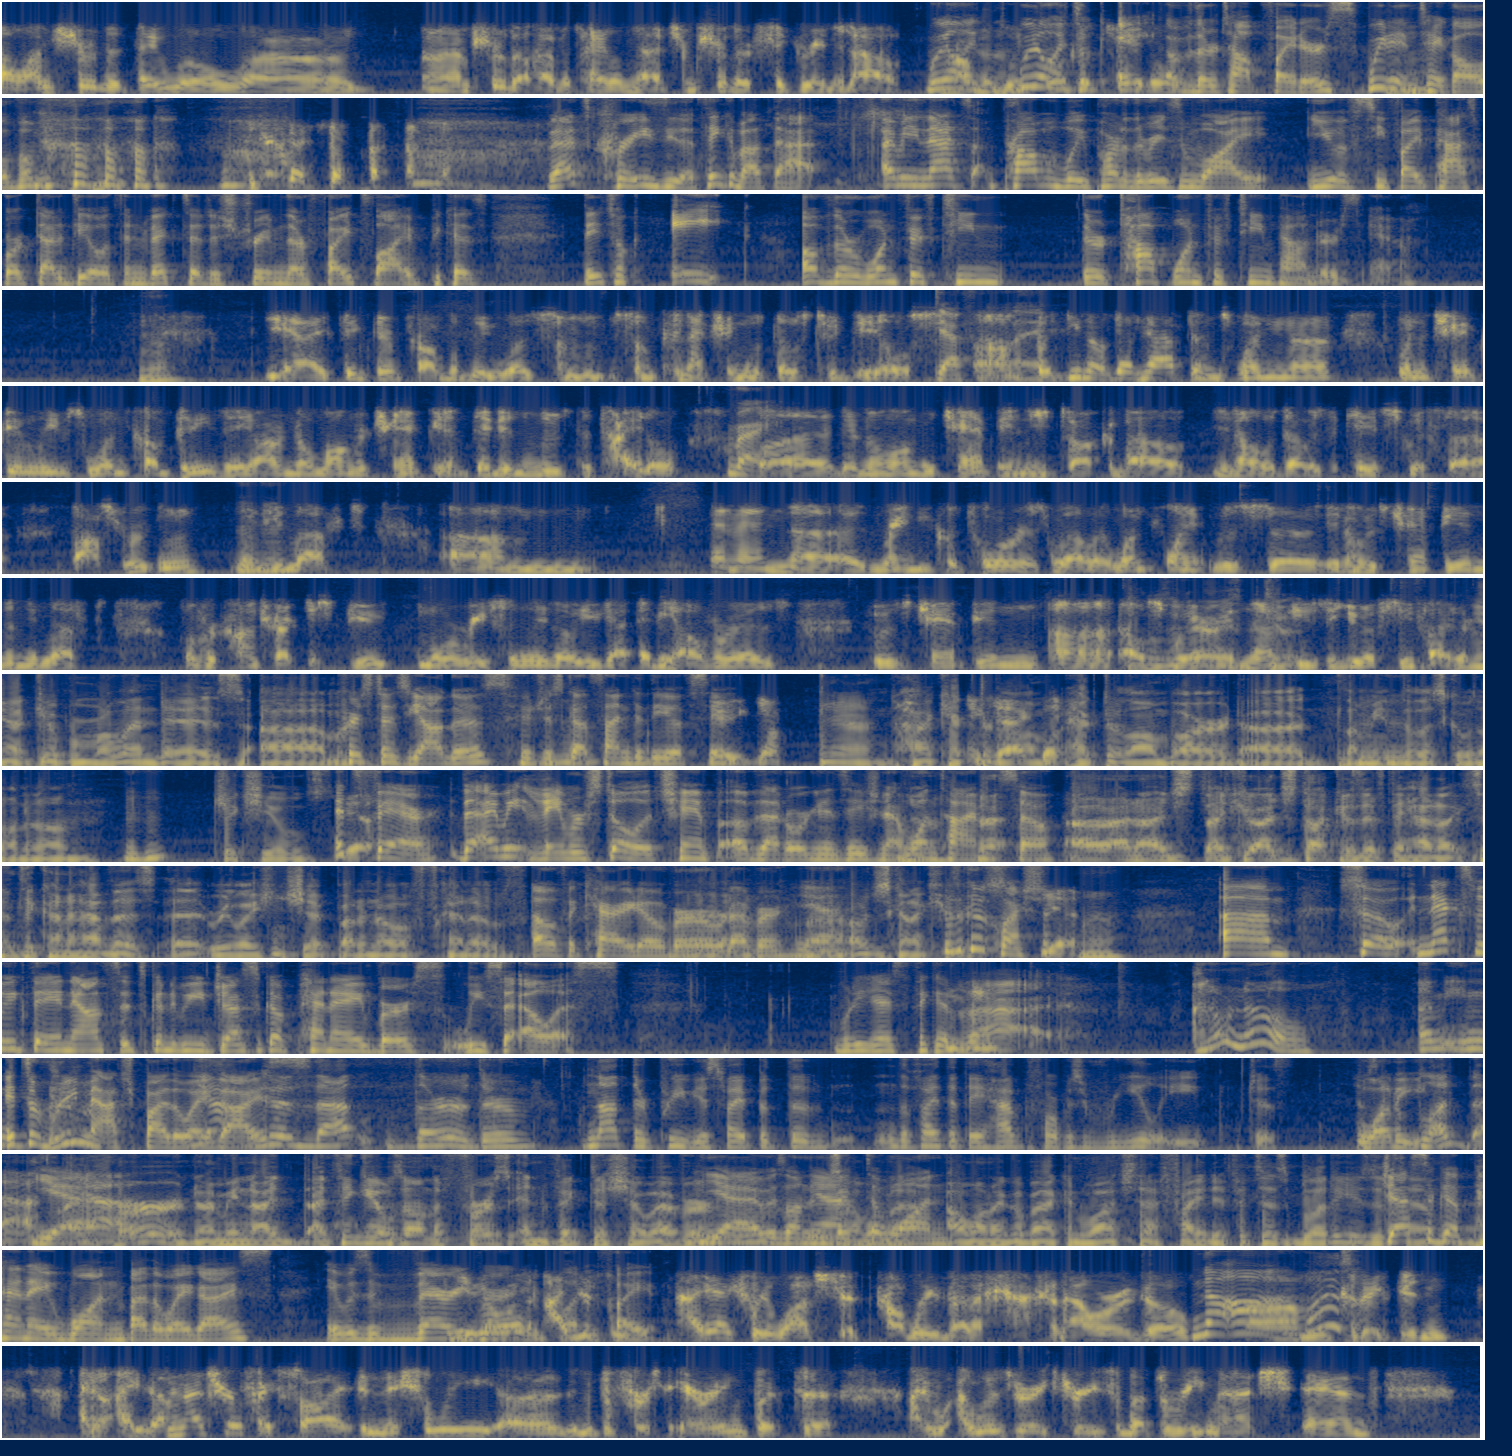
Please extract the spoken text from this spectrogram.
Oh, I'm sure that they will. Uh, I'm sure they'll have a title match. I'm sure they're figuring it out. We only Probably we only took eight title- of their top fighters. We didn't take all of them. that's crazy to think about that. I mean, that's probably part of the reason why UFC Fight Pass worked out a deal with Invicta to stream their fights live because they took eight of their 115, their top 115 pounders. Yeah. Yeah. Yeah, I think there probably was some some connection with those two deals. Definitely. Um, but you know that happens when uh, when a champion leaves one company, they are no longer champion. They didn't lose the title, Right. but they're no longer champion. You talk about you know that was the case with uh, Bas Rutten when he left. Um, and then uh, Randy Couture as well. At one point was uh, you know was champion, and he left over contract dispute. More recently, though, you got Eddie Alvarez, who was champion uh, elsewhere, and now he's a UFC fighter. Yeah, Gilbert Melendez. Um, Christos Giagos, who just got signed to the UFC. There you go. yeah, Hector, Exactly. Lombard, Hector Lombard. Uh, I mean, the list goes on and on. Jake Shields. It's Yeah. fair. I mean, they were still a champ of that organization at one time. So, I, I, I just I, I just thought because if they had like since they kind of have this uh, relationship, I don't know if kind of oh, if it carried over or whatever. Yeah. I was just kind of It was a good question. Yeah. Um, so next week they announced it's going to be Jessica Penne versus Lisa Ellis. What do you guys think of that? I don't know. I mean, It's a rematch, by the way, yeah, guys. because that their their not their previous fight, but the the fight that they had before was really just was Bloody. like a bloodbath. Yeah. I heard. I mean, I I think it was on the first Invicta show ever. yeah, it was on Yeah. So I Invicta wanna, One. I want to go back and watch that fight if it's as bloody as it Jessica sounded. Penne won, by the way, guys. It was a very, You know very what? I just fight. I actually watched it probably about a half an hour ago. Nuh-uh, what? because I didn't. I, I, I'm not sure if I saw it initially uh, with the first airing, but uh, I, I was very curious about the rematch, and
